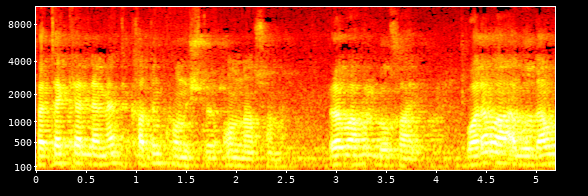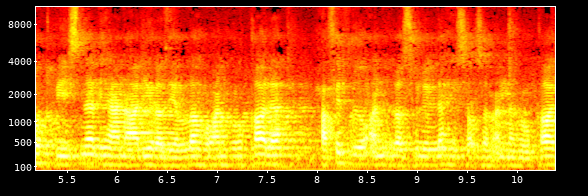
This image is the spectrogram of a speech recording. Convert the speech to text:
فَتَكَلَّمَتْ Kadın konuştu ondan sonra. Revahul Bukhari. وروى أبو داود بإسناده عن علي رضي الله عنه قال حفظت عن رسول الله صلى الله عليه وسلم أنه قال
